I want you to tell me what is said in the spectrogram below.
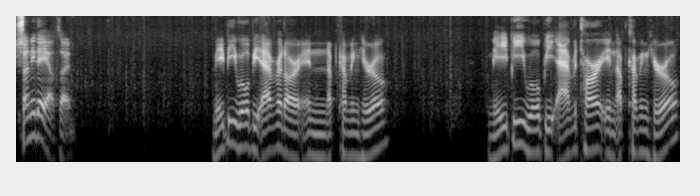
Sunny day outside. Maybe we'll be Avatar in upcoming hero. Maybe we'll be Avatar in upcoming hero.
